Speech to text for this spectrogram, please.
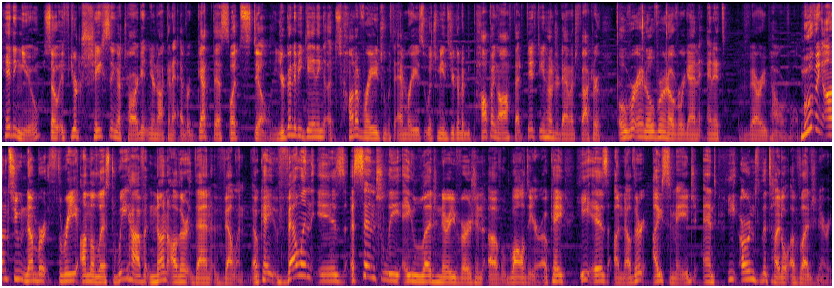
hitting you so if you're chasing a target and you're not going to ever get this but still you're going to be gaining a ton of rage with Emrys which means you're going to be popping off that 1500 damage factor over and over and over again and it's very powerful. Moving on to number three on the list we have none other than Velyn. Okay Velyn is essentially a legendary version of Waldyr okay? He is another ice mage and he earns the title of legendary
